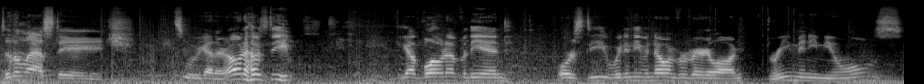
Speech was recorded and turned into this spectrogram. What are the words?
to the last stage. Let's see what we got there. Oh no, Steve! He got blown up in the end. Poor Steve, we didn't even know him for very long. Three mini mules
